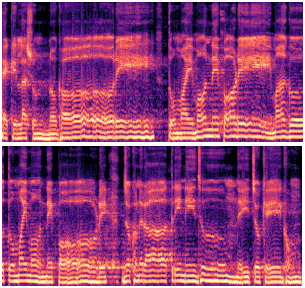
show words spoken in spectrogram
একলা শূন্য ঘরে। তোমায় মনে পড়ে, মাগো, তোমায় মনে পড়ে। যখন রাত্রি নিঝুম, এই চোখে ঘুম,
